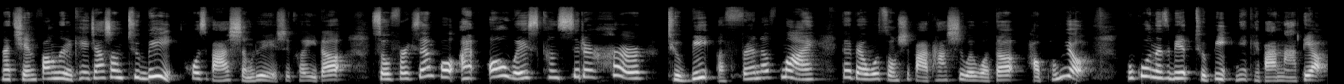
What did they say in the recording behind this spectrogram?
那前方呢，你可以加上 to be，或是把它省略也是可以的。So for example, I always consider her to be a friend of mine，代表我总是把她视为我的好朋友。不过呢，这边 to be 你也可以把它拿掉。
